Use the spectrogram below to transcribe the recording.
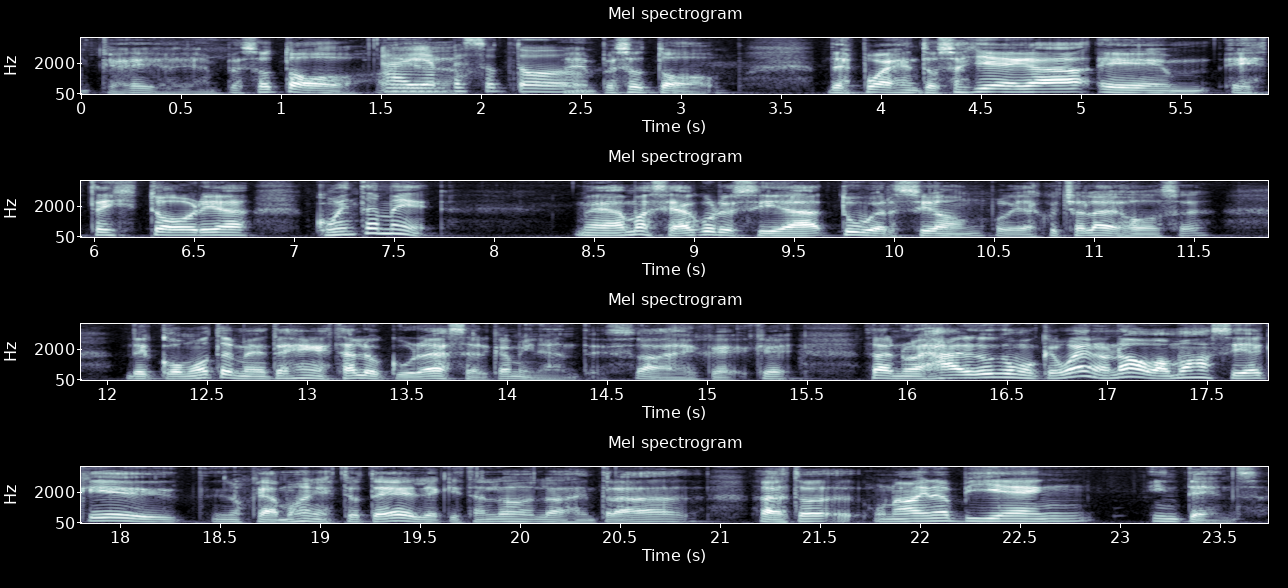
Ok, ahí empezó todo. Ahí ya- empezó todo. Ahí empezó todo. Después, entonces llega eh, esta historia. Cuéntame, me da demasiada curiosidad tu versión, porque ya escuché la de José, de cómo te metes en esta locura de ser caminantes, ¿sabes? Que, que- o sea, no es algo como que, bueno, no, vamos así aquí nos quedamos en este hotel y aquí están los- las entradas. O sea, esto es una vaina bien intensa.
